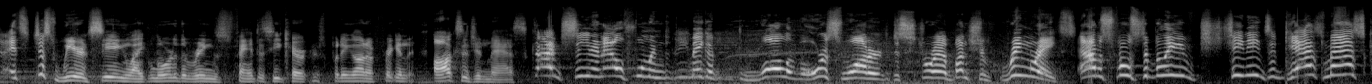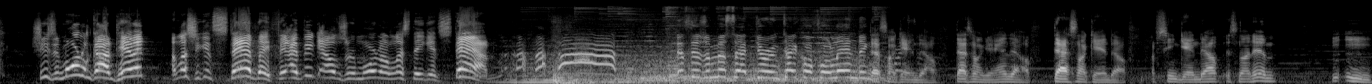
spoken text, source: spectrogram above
It's just weird seeing like Lord of the Rings fantasy characters putting on a freaking oxygen mask. I've seen an elf woman make a wall of horse water destroy a bunch of ring wraiths, and I'm supposed to believe she needs a gas mask? She's immortal, goddammit! Unless you get stabbed, I think. I think elves are immortal unless they get stabbed. If there's a mishap during takeoff or landing. That's not Gandalf. That's not Gandalf. That's not Gandalf. I've seen Gandalf. It's not him. Mm-mm.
